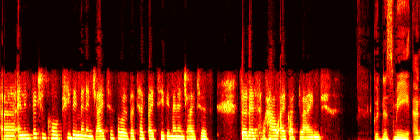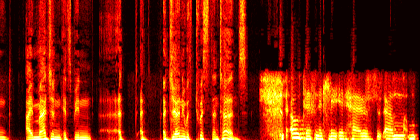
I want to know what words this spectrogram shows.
uh, an infection called TB meningitis. I was attacked by TB meningitis. So that's how I got blind. Goodness me. And I imagine it's been a, a, a journey with twists and turns. Oh, definitely. It has. Um,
